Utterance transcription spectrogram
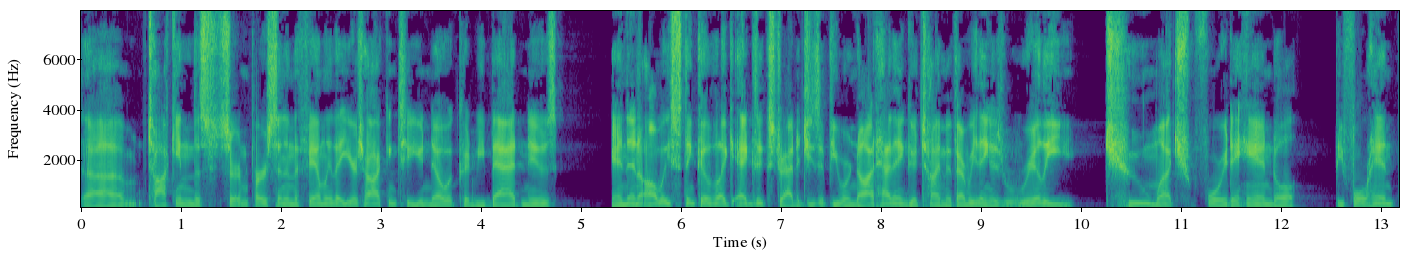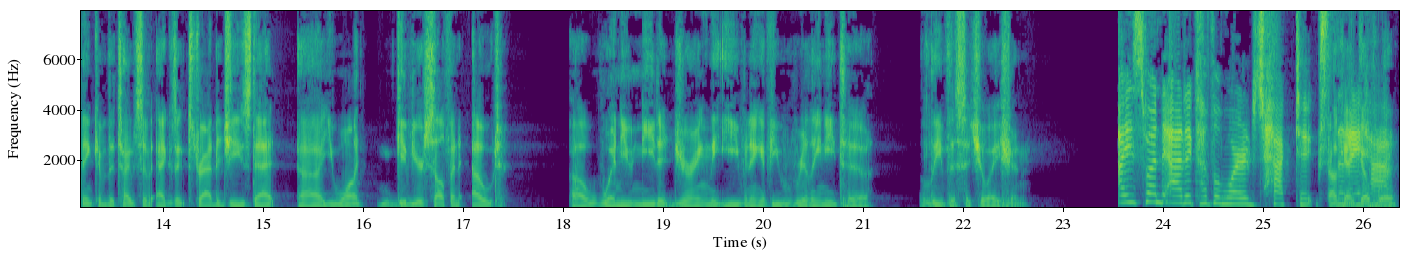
um, talking to a certain person in the family that you're talking to. You know, it could be bad news and then always think of like exit strategies. If you are not having a good time, if everything is really too much for you to handle beforehand, think of the types of exit strategies that uh, you want. Give yourself an out uh, when you need it during the evening if you really need to leave the situation. I just wanted to add a couple more tactics. Okay, go for it.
